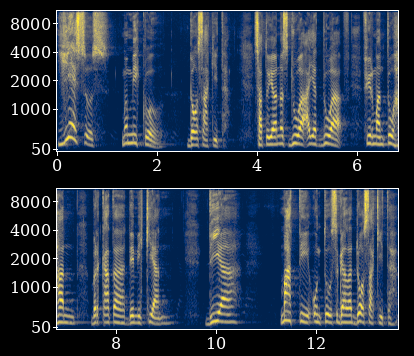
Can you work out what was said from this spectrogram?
Yesus memikul dosa kita. 1 Yohanes 2 ayat 2 firman Tuhan berkata demikian. Dia mati untuk segala dosa kita.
